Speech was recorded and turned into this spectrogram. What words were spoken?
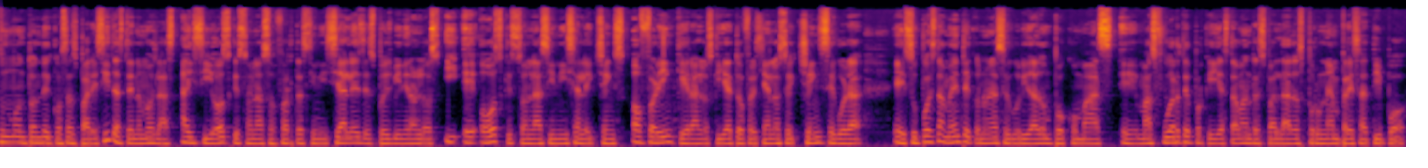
un montón de cosas parecidas, tenemos las ICOs que son las ofertas iniciales, después vinieron los IEOs que son las Initial Exchange Offering, que eran los que ya te ofrecían los exchange segura, eh, supuestamente con una seguridad un poco más, eh, más fuerte porque ya estaban respaldados por una empresa tipo,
